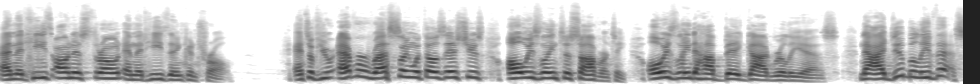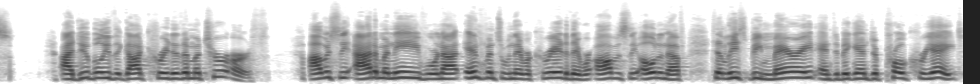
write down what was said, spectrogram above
and that he's on his throne and that he's in control. And so, if you're ever wrestling with those issues, always lean to sovereignty. Always lean to how big God really is. Now, I do believe this. I do believe that God created a mature earth. Obviously, Adam and Eve were not infants when they were created. They were obviously old enough to at least be married and to begin to procreate.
